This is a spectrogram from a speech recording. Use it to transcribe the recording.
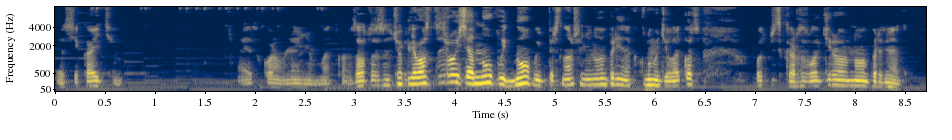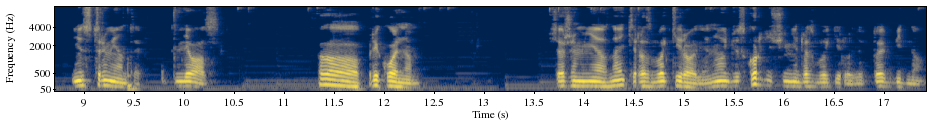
Засекайте а скоро временем мы откроем золотой значок для вас друзья новый новый персонаж не новый предмет. Как думаете лайкос подписка разблокирован новый предмет. Инструменты Это для вас О, прикольно. Все же меня знаете разблокировали. Но дискорд еще не разблокировали то обидно.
